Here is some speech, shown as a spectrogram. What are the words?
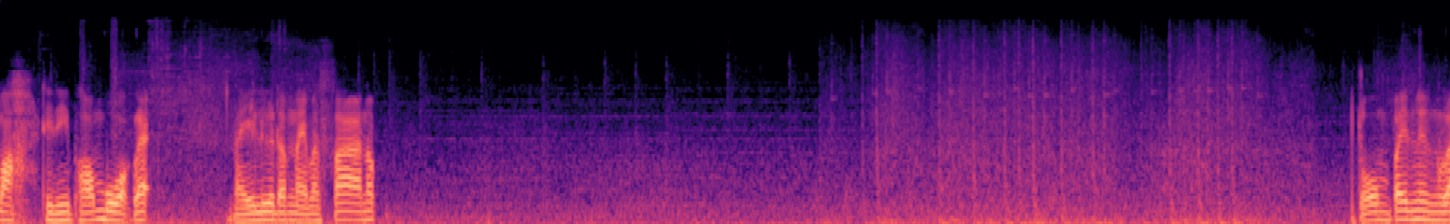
มาทีนี้พร้อมบวกแล้วไหนเรือดำไหนมาซ่านกโจมไปหนึ่งล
